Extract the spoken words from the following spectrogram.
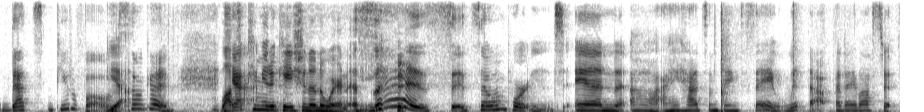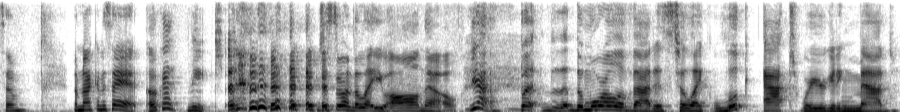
that's beautiful. Yeah. So good. Lots Yeah. of communication and awareness. yes, it's so important. And oh, I had something to say with that, but I lost it. So I'm not going to say it. Okay, neat. I just wanted to let you all know. Yeah, but the, the moral of that is to like look at where you're getting mad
